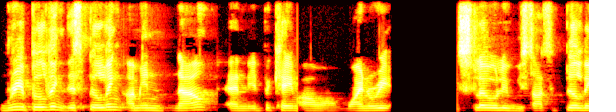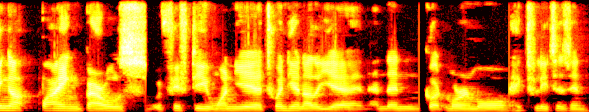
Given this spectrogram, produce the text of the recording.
rebuilding this building I'm in now, and it became our winery. Slowly, we started building up, buying barrels with 50 one year, 20 another year, and, and then got more and more hectoliters in.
